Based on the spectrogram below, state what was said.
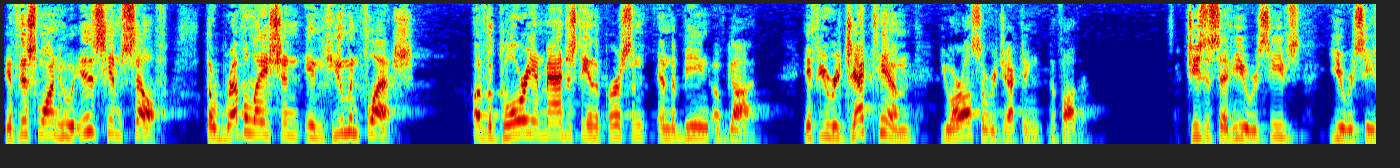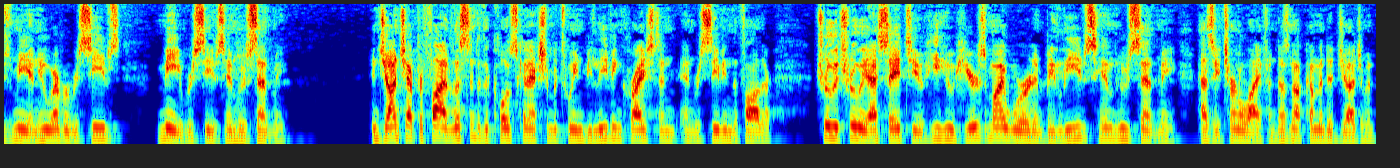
if this one who is himself the revelation in human flesh of the glory and majesty in the person and the being of God. If you reject him, you are also rejecting the Father. Jesus said, he who receives you receives me, and whoever receives me receives him who sent me. In John chapter 5, listen to the close connection between believing Christ and, and receiving the Father. Truly, truly, I say to you, he who hears my word and believes him who sent me has eternal life and does not come into judgment,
